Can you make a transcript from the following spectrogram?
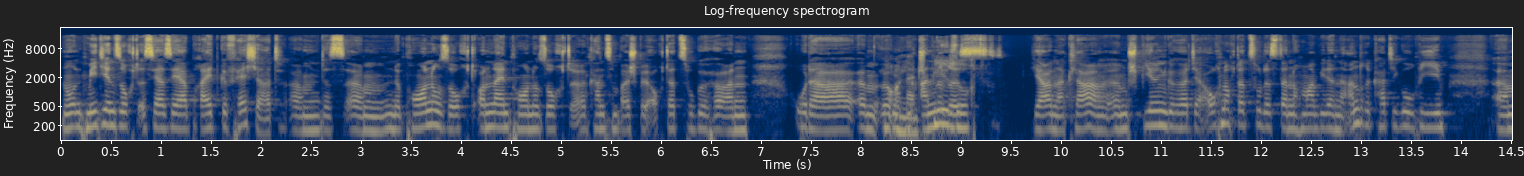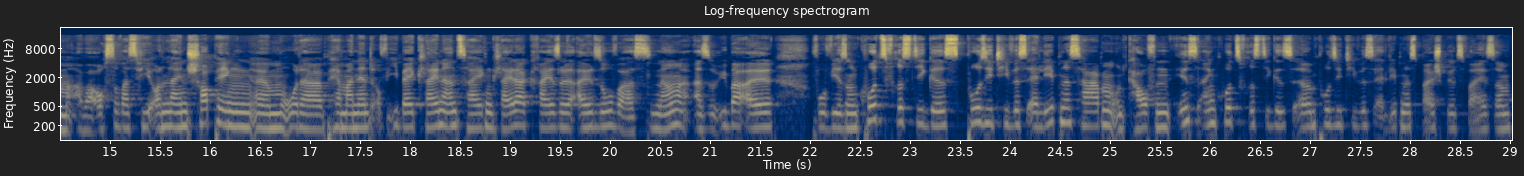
Ne, und Mediensucht ist ja sehr breit gefächert. Ähm, das, ähm, eine Pornosucht, Online-Pornosucht äh, kann zum Beispiel auch dazu gehören oder ähm, irgendein anderes. Ja, na klar, ähm, Spielen gehört ja auch noch dazu. Das ist dann nochmal wieder eine andere Kategorie ähm, aber auch sowas wie Online-Shopping ähm, oder permanent auf eBay Kleinanzeigen, Kleiderkreisel, all sowas. Ne? Also überall, wo wir so ein kurzfristiges, positives Erlebnis haben und kaufen ist ein kurzfristiges, äh, positives Erlebnis beispielsweise,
